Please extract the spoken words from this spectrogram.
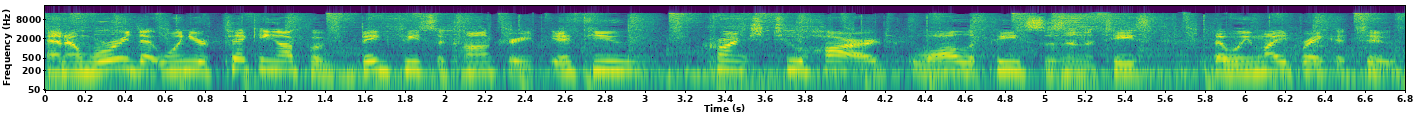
And I'm worried that when you're picking up a big piece of concrete, if you crunch too hard while the piece is in the teeth, that we might break a tooth.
